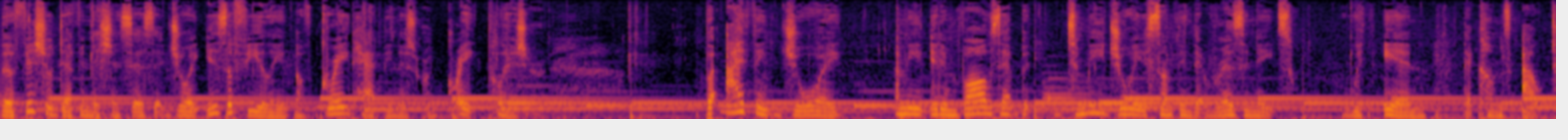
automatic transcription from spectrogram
The official definition says that joy is a feeling of great happiness or great pleasure. But I think joy, I mean, it involves that, but to me, joy is something that resonates within that comes out,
